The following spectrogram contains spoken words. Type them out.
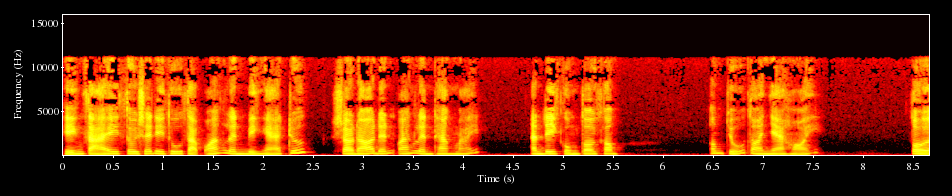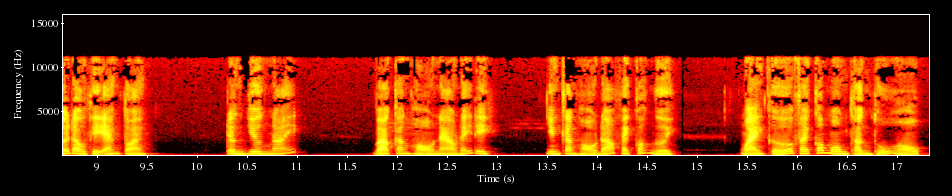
Hiện tại tôi sẽ đi thu tập oán linh bị ngã trước, sau đó đến oán linh thang máy. Anh đi cùng tôi không? Ông chủ tòa nhà hỏi. Tôi ở đâu thì an toàn? Trần Dương nói. Vào căn hộ nào đấy đi. Nhưng căn hộ đó phải có người. Ngoài cửa phải có môn thần thủ hộ.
